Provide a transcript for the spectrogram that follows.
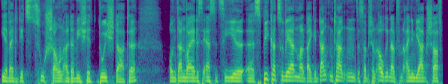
ihr werdet jetzt zuschauen, Alter, wie ich hier durchstarte. Und dann war ja das erste Ziel, äh, Speaker zu werden, mal bei Gedankentanken. Das habe ich dann auch innerhalb von einem Jahr geschafft.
